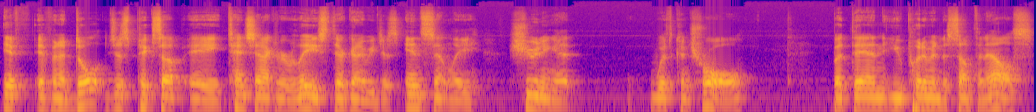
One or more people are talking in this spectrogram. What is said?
if if an adult just picks up a tension activated release, they're going to be just instantly shooting it with control. But then you put them into something else,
